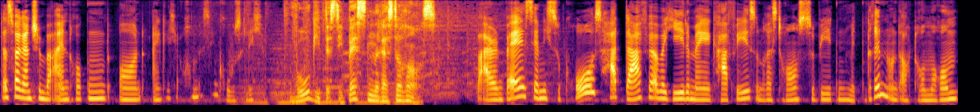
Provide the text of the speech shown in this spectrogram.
Das war ganz schön beeindruckend und eigentlich auch ein bisschen gruselig. Wo gibt es die besten Restaurants? Byron Bay ist ja nicht so groß, hat dafür aber jede Menge Cafés und Restaurants zu bieten, mittendrin und auch drumherum.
